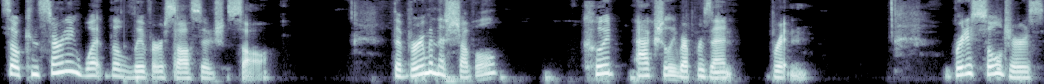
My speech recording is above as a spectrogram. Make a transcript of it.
So concerning what the liver sausage saw, the broom and the shovel could actually represent Britain. British soldiers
